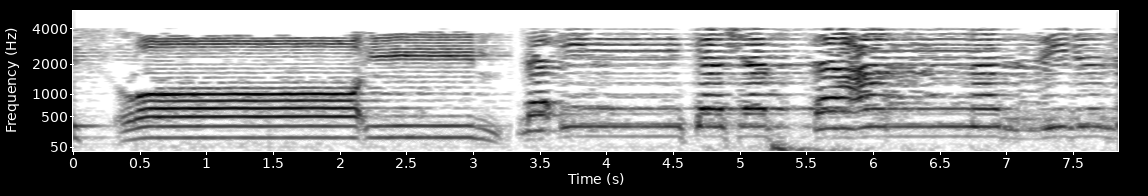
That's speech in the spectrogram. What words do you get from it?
إسرائيل لئن كشفت عنا الرجز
